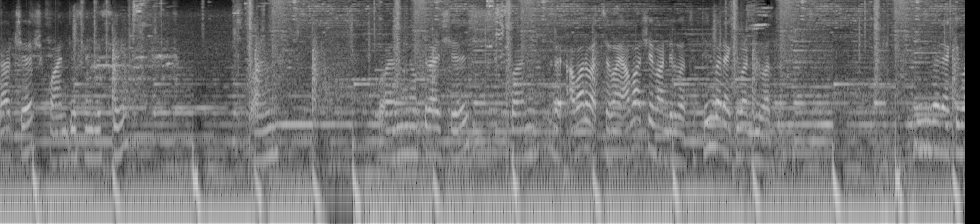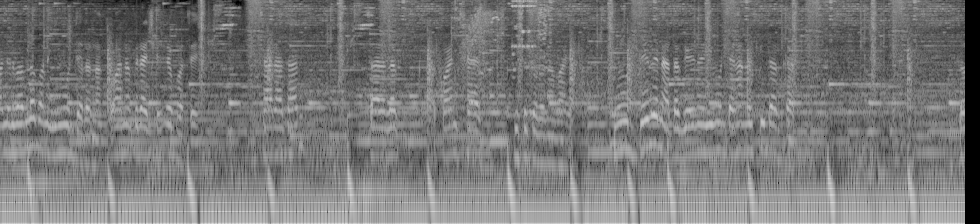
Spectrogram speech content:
কাট শেষ, পয়েন্ট দিয়ে ফেলতেছি পয়েন্ট প্রায় শেষ। পয়েন্ট আবার বাচ্চা, ভাই, আবার সে বান্ডিল বাঁচে তিনবার একই বান্ডিল বাঁচে তিনবার একই বান্ডিল বাঁধলো, কোনো ইমুট দিল না। কয়েন প্রায় শেষের পথে। চার হাজার চার হাজার কয়েন শেষ। কিছু দিল না, ভাই। ইমুট দেবে না তো গেমের ইমুট দেখানোর কী দরকার? তো,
